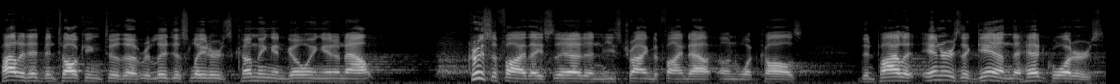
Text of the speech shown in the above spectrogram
Pilate had been talking to the religious leaders, coming and going in and out. Crucify, they said, and he's trying to find out on what cause. Then Pilate enters again the headquarters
